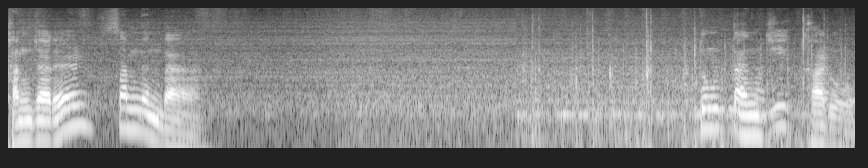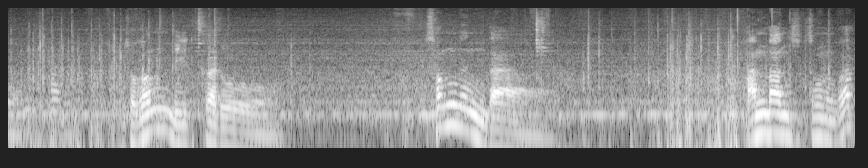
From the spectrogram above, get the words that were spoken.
감자를 삶는다. 뚱딴지 가루. 저건 밀가루. 섞는다. 반반씩 섞는 거야?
